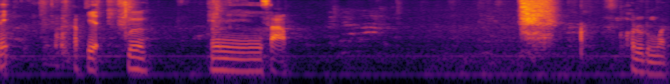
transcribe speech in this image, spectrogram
นี่อัปเกรดมือมันมีสามขอดูดุมก่อน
